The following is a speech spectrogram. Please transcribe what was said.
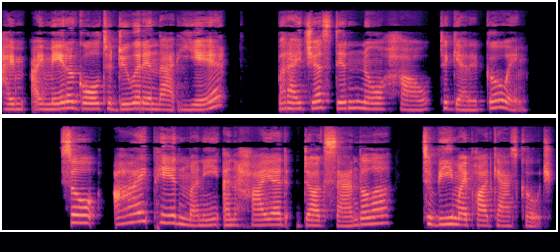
I, I made a goal to do it in that year, but I just didn't know how to get it going. So I paid money and hired Doug Sandler to be my podcast coach.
